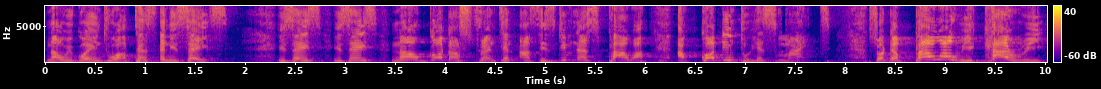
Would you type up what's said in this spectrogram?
Now we go into our test, and he says, he says, he says, now God has strengthened us. He's given us power according to his might. So the power we carry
